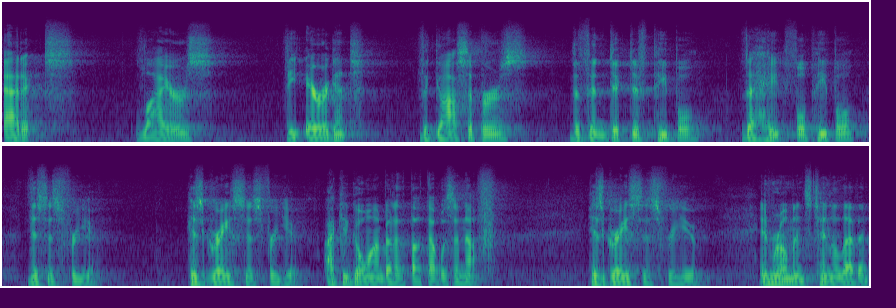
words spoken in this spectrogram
addicts, liars, the arrogant, the gossipers, the vindictive people, the hateful people, this is for you. His grace is for you. I could go on, but I thought that was enough. His grace is for you. In Romans 10 11,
